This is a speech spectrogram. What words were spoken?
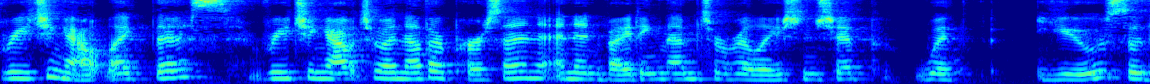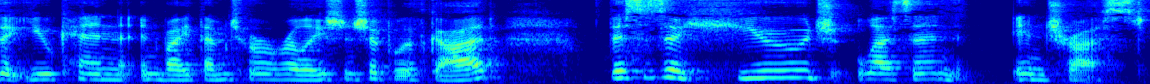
Reaching out like this, reaching out to another person and inviting them to relationship with you so that you can invite them to a relationship with God, this is a huge lesson in trust.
